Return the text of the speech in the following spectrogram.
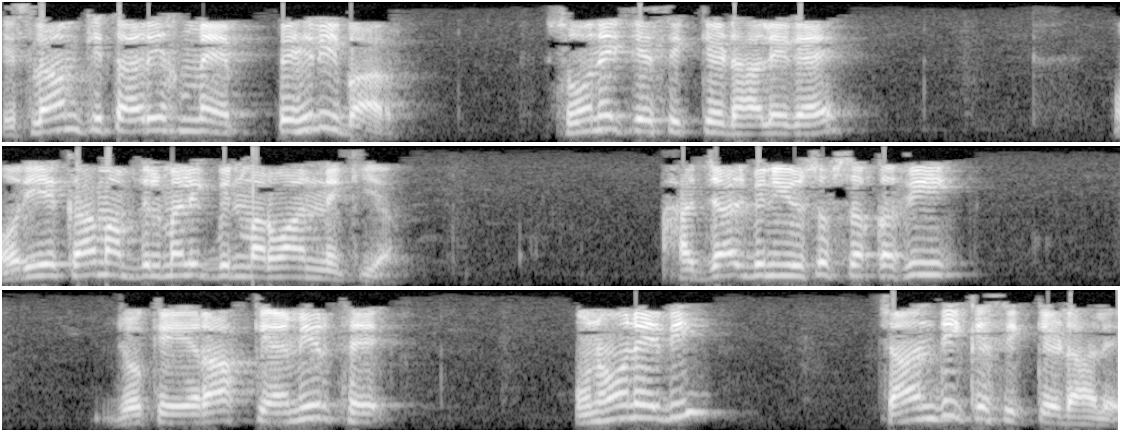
اسلام کی تاریخ میں پہلی بار سونے کے سکے ڈھالے گئے اور یہ کام عبد الملک بن مروان نے کیا۔ حجاج بن یوسف ثقفی جو کہ عراق کے امیر تھے، انہوں نے بھی چاندی کے سکے ڈالے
